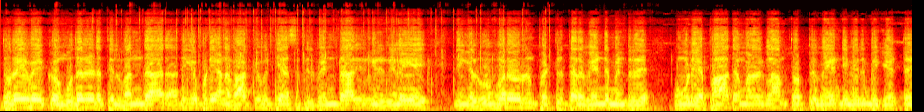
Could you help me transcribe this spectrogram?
துரை வைகோ முதலிடத்தில் வந்தார். அதிகப்படியான வாக்கு வித்தியாசத்தில் வென்றார் என்கிற நிலையை நீங்கள் ஒவ்வொருவரும் பெற்றுத்தர வேண்டும் என்று உங்களுடைய பாத மலர்களாம் தொட்டு வேண்டி விரும்பி கேட்டு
